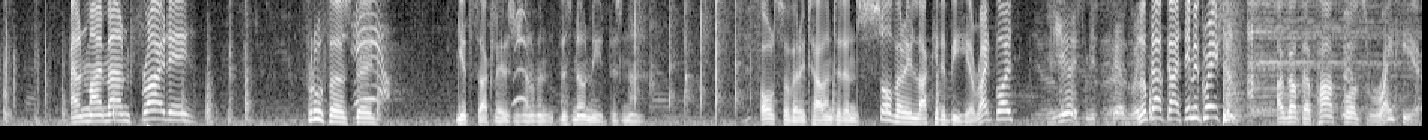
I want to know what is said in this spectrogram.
gentlemen. And my man Friday through Thursday. Yitzhak, ladies and gentlemen. There's no need, there's none. Also very talented and so very lucky to be here, right, boys? Yes, Mrs. Hedwig. Look out, guys, immigration! I've got their passports right here.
